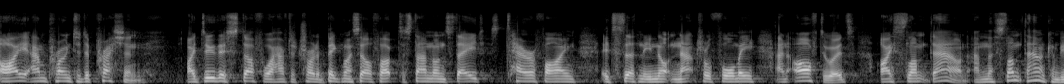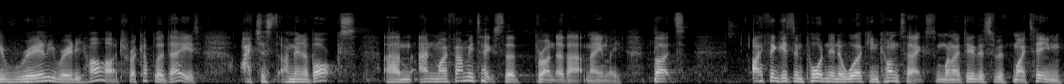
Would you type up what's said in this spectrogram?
I am prone to depression. I do this stuff where I have to try to big myself up to stand on stage. It's terrifying. It's certainly not natural for me. And afterwards, I slump down. And the slump down can be really, really hard. For a couple of days, I just, I'm in a box. Um, and my family takes the brunt of that mainly. But I think it's important in a working context, and when I do this with my team,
